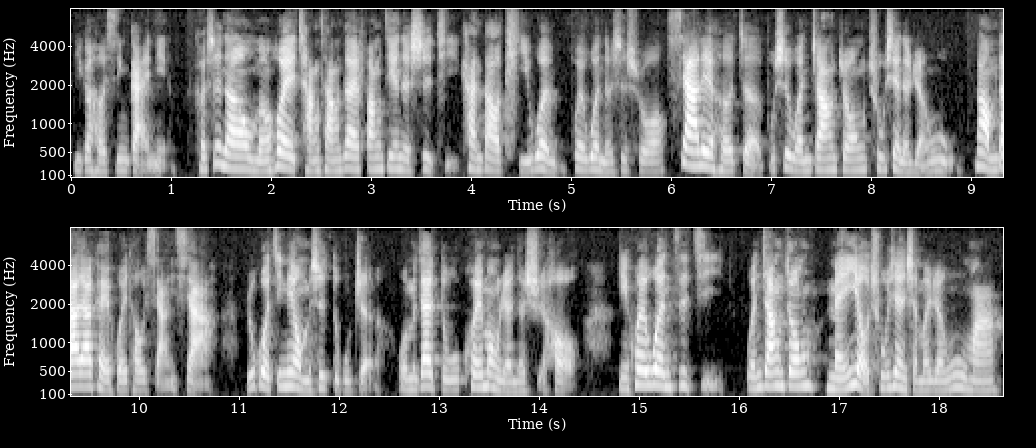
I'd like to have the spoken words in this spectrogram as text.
一个核心概念。可是呢，我们会常常在坊间的试题看到提问，会问的是说，下列何者不是文章中出现的人物？那我们大家可以回头想一下，如果今天我们是读者，我们在读窥梦人的时候，你会问自己，文章中没有出现什么人物吗？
